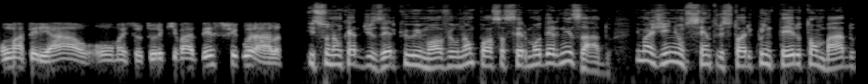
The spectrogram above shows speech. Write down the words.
um material ou uma estrutura que vai desfigurá-la. Isso não quer dizer que o imóvel não possa ser modernizado. Imagine um centro histórico inteiro tombado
